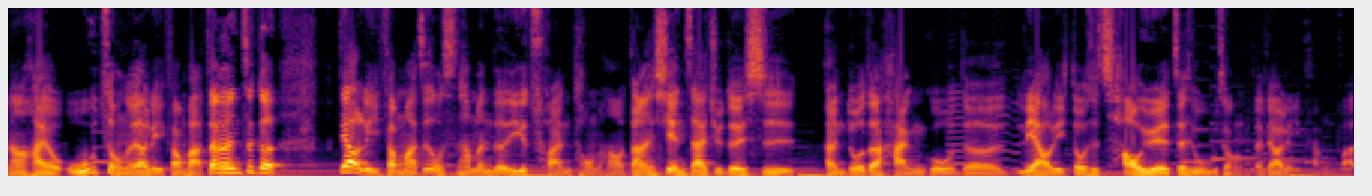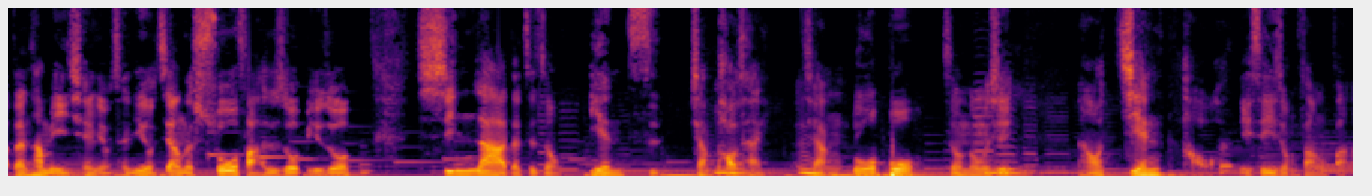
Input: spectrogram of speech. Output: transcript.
然后还有五种的料理方法。当然，这个料理方法这种是他们的一个传统哈。当然，现在绝对是很多的韩国的料理都是超越这五种的料理方法。但他们以前有曾经有这样的说法，是说，比如说辛辣的这种腌制，像泡菜、嗯像萝卜这种东西，嗯然后煎烤啊，也是一种方法；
